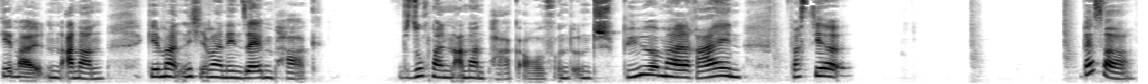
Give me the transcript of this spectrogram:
Geh mal in einen anderen. Geh mal nicht immer in denselben Park. Such mal einen anderen Park auf und, und spür mal rein, was dir besser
